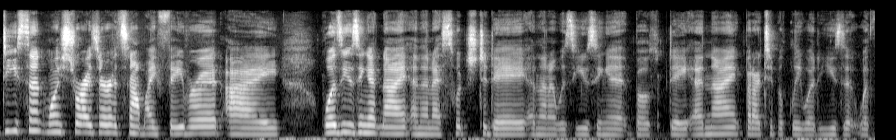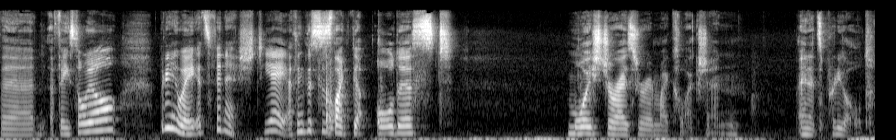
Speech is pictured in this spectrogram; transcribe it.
decent moisturizer. It's not my favorite. I was using at night and then I switched to day and then I was using it both day and night, but I typically would use it with a, a face oil. But anyway, it's finished. Yay. I think this is like the oldest moisturizer in my collection and it's pretty old.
